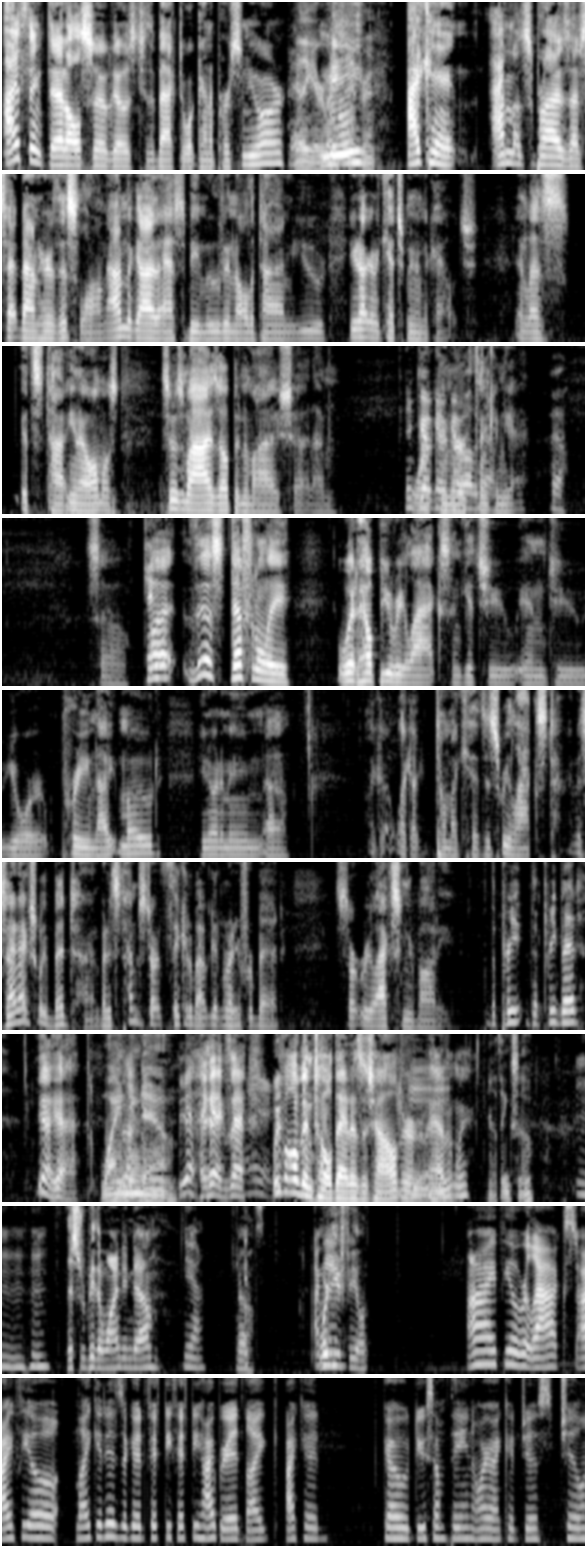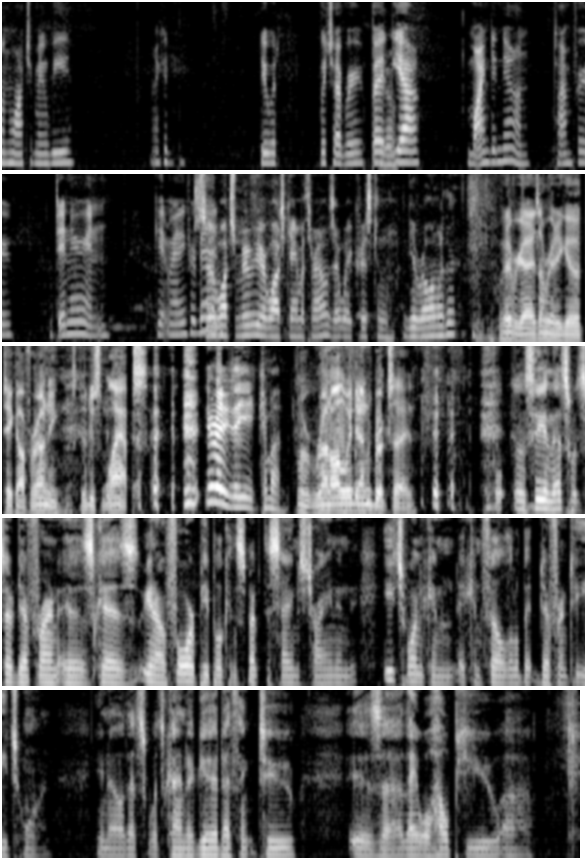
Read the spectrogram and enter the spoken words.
I think that also goes to the back to what kind of person you are. I think everybody's Me? different. I can't. I'm surprised I've sat down here this long. I'm the guy that has to be moving all the time. You, you're not going to catch me on the couch, unless it's time. You know, almost as soon as my eyes open and my eyes shut, I'm working go, go or thinking. Yeah. Yeah. So, but this definitely would help you relax and get you into your pre-night mode. You know what I mean? Uh, like like I tell my kids, it's relax time. It's not actually bedtime, but it's time to start thinking about getting ready for bed. Start relaxing your body. The pre the pre bed. Yeah, yeah, Winding down. yeah, yeah. Exactly. We've all been told that as a child, or Mhm. haven't we? I think so. Mm-hmm. This would be the winding down. Yeah. Yeah. It's. I Where mean, do you feel? I feel relaxed. I feel like it is a good 50-50 hybrid. Like I could go do something or I could just chill and watch a movie. I could do it whichever. But Yeah. yeah, winding down. Time for dinner and getting ready for bed. So watch a movie or watch Game of Thrones. That way Chris can get rolling with it. Whatever, guys. I'm ready to go take off running. Let's go do some laps. You're ready to eat. Come on. Or run all the way down to Brookside. Well, see, and that's what's so different is because you know four people can smoke the same strain, and each one can it can feel a little bit different to each one. You know, that's what's kind of good. I think too is uh, they will help you. Uh,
